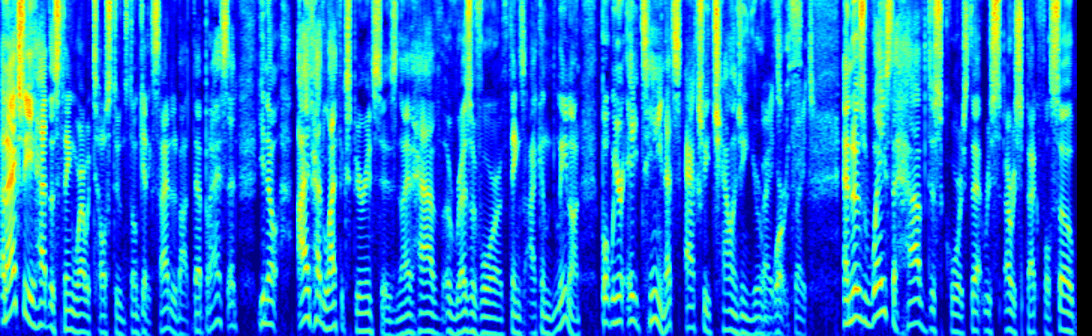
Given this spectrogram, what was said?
And I actually had this thing where I would tell students, don't get excited about that. But I said, you know, I've had life experiences and I have a reservoir of things I can lean on. But when you're 18, that's actually challenging your Right, worth. right. And there's ways to have discourse that res- are respectful. So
